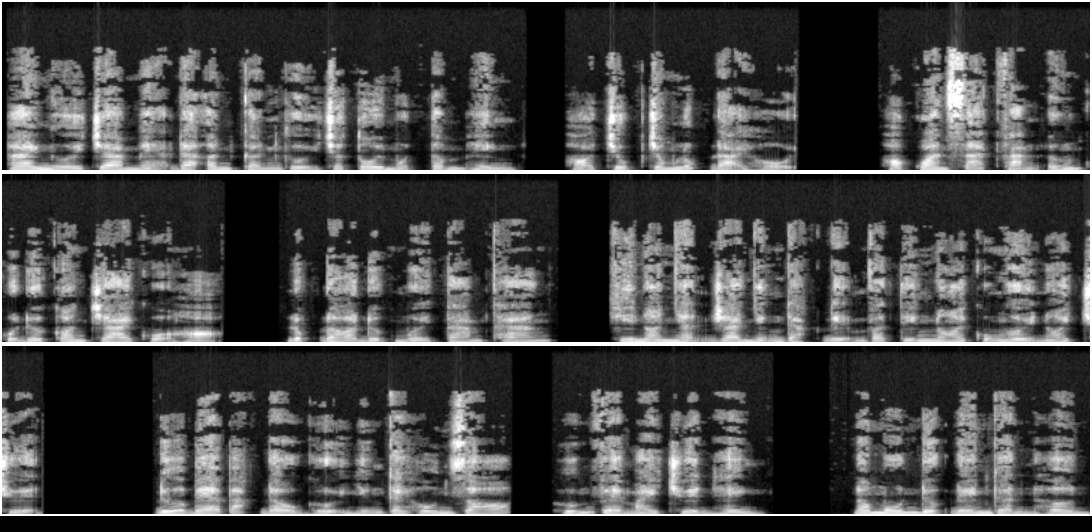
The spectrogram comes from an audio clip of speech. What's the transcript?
Hai người cha mẹ đã ân cần gửi cho tôi một tấm hình họ chụp trong lúc đại hội. Họ quan sát phản ứng của đứa con trai của họ, lúc đó được 18 tháng khi nó nhận ra những đặc điểm và tiếng nói của người nói chuyện. Đứa bé bắt đầu gửi những cái hôn gió hướng về máy truyền hình. Nó muốn được đến gần hơn,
